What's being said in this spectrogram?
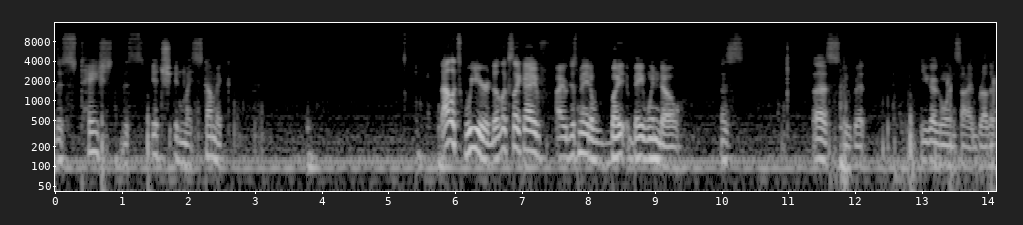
this taste, this itch in my stomach. That looks weird. That looks like I've I just made a bay, bay window. That's that's stupid. You gotta go inside, brother.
